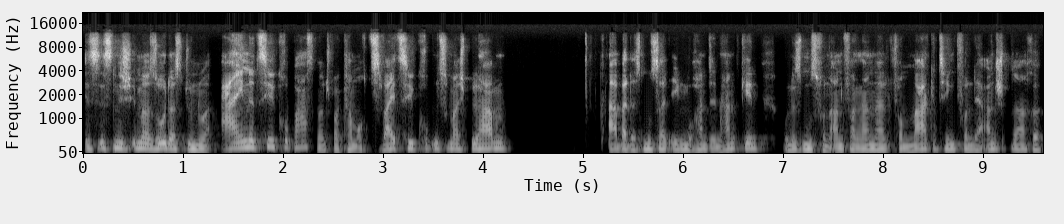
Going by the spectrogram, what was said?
Es ist nicht immer so, dass du nur eine Zielgruppe hast. Manchmal kann man auch zwei Zielgruppen zum Beispiel haben. Aber das muss halt irgendwo Hand in Hand gehen und es muss von Anfang an halt vom Marketing, von der Ansprache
